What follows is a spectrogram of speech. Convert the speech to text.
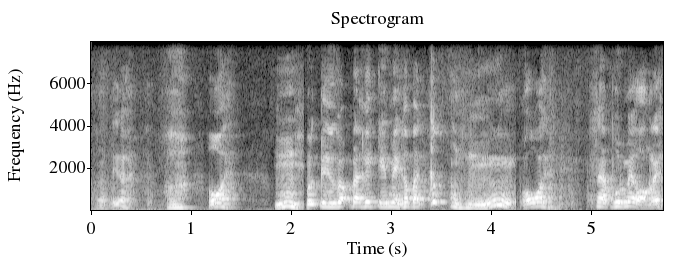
ตั้งสติเลยโอ้ยเมื่อกี้ก็ได้แค่กินเม็ดเข้าไปกึ๊บโอ้ยแทบพูดไม่ออกเลย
